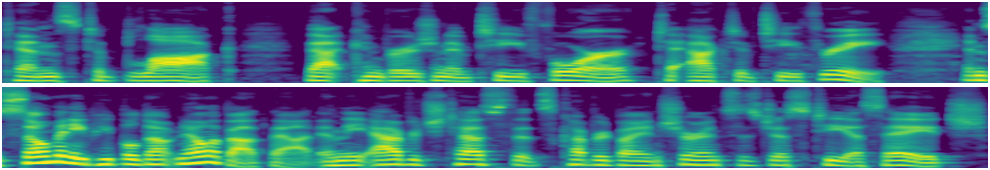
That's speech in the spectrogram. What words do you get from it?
tends to block that conversion of T4 to active T3. And so many people don't know about that. And the average test that's covered by insurance is just TSH.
